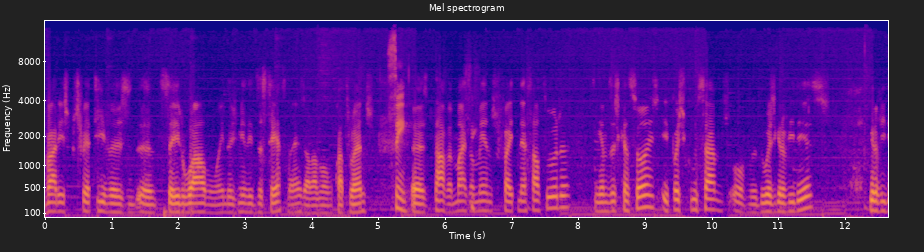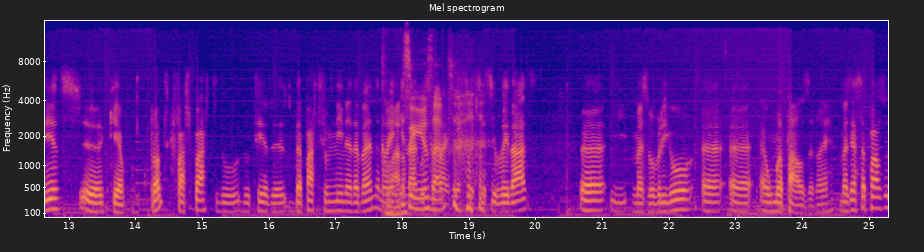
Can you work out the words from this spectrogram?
várias perspectivas de, de, sair o álbum em 2017, né? já lá vão 4 anos. Sim. Uh, estava mais ou menos feito nessa altura, tínhamos as canções e depois começámos, houve duas gravidezes, gravidezes uh, que é pronto, que faz parte do, do, ter da parte feminina da banda, não é? claro. é? Sim, exato. sensibilidade. Uh, e, mas obrigou a, a, a, uma pausa, não é? Mas essa pausa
